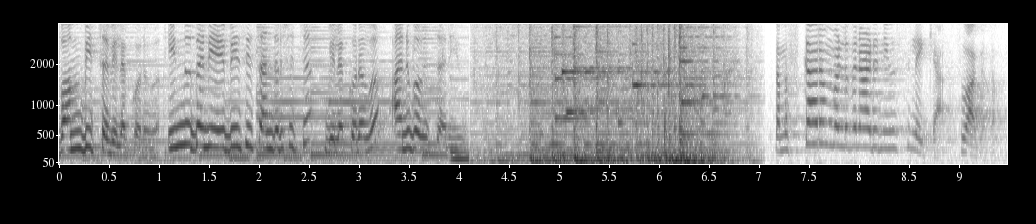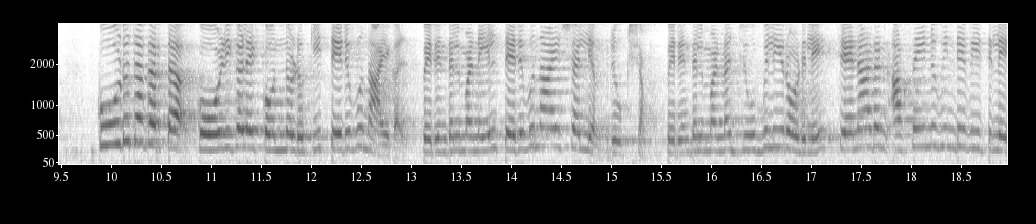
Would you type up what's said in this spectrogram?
വമ്പിച്ച വിലക്കുറവ്. ഇന്ന് തന്നെ എ ബി സി സന്ദർശിച്ച് വിലക്കുറവ് അനുഭവിച്ചറിയൂ. നമസ്കാരം വള്ളുവനാട് ന്യൂസിലേക്ക് സ്വാഗതം. കൂടു തകർത്ത് കോഴികളെ കൊന്നൊടുക്കി തെരുവുനായകൾ പെരിന്തൽമണ്ണയിൽ തെരുവുനായ ശല്യം രൂക്ഷം. പെരിന്തൽമണ്ണ ജൂബിലി റോഡിലെ ചേനാടൻ അസൈനുവിന്റെ വീട്ടിലെ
